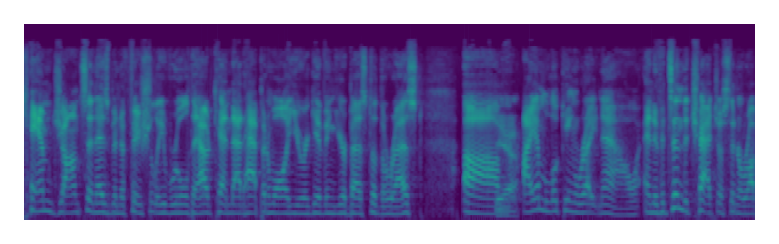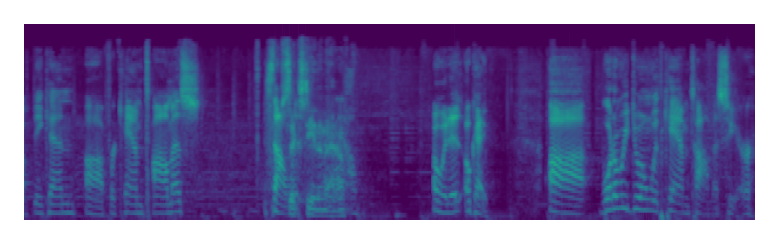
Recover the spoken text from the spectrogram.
Cam Johnson has been officially ruled out. Can that happen while you were giving your best of the rest? Um, yeah. I am looking right now, and if it's in the chat, just interrupt me, Ken. Uh, for Cam Thomas, it's not 16 and a half. Oh, it is? Okay. Uh, what are we doing with Cam Thomas here?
